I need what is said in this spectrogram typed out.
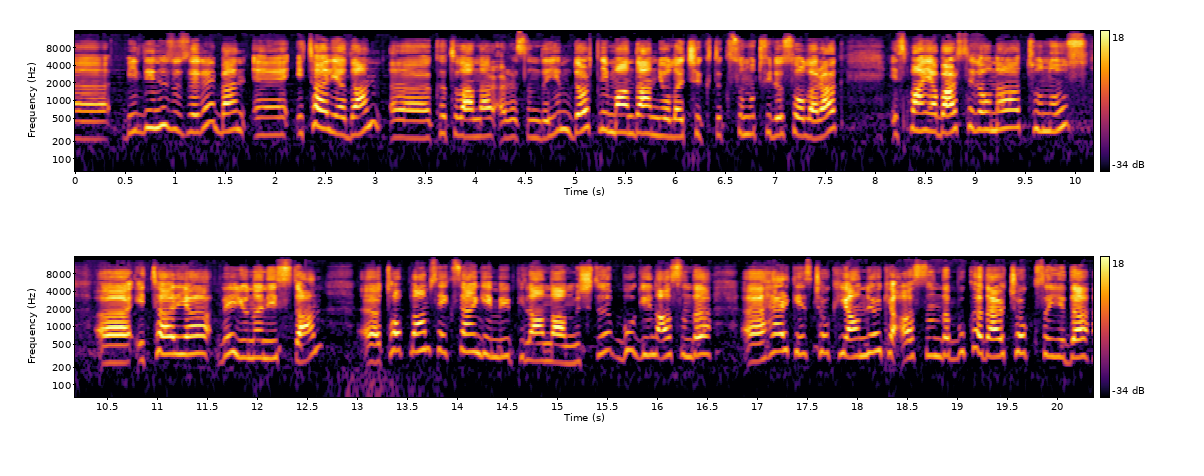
Ee, bildiğiniz üzere ben e, İtalya'dan e, katılanlar arasındayım. Dört limandan yola çıktık Sumut filosu olarak. İspanya, Barcelona, Tunus, e, İtalya ve Yunanistan. E, toplam 80 gemi planlanmıştı. Bugün aslında e, herkes çok iyi anlıyor ki aslında bu kadar çok sayıda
